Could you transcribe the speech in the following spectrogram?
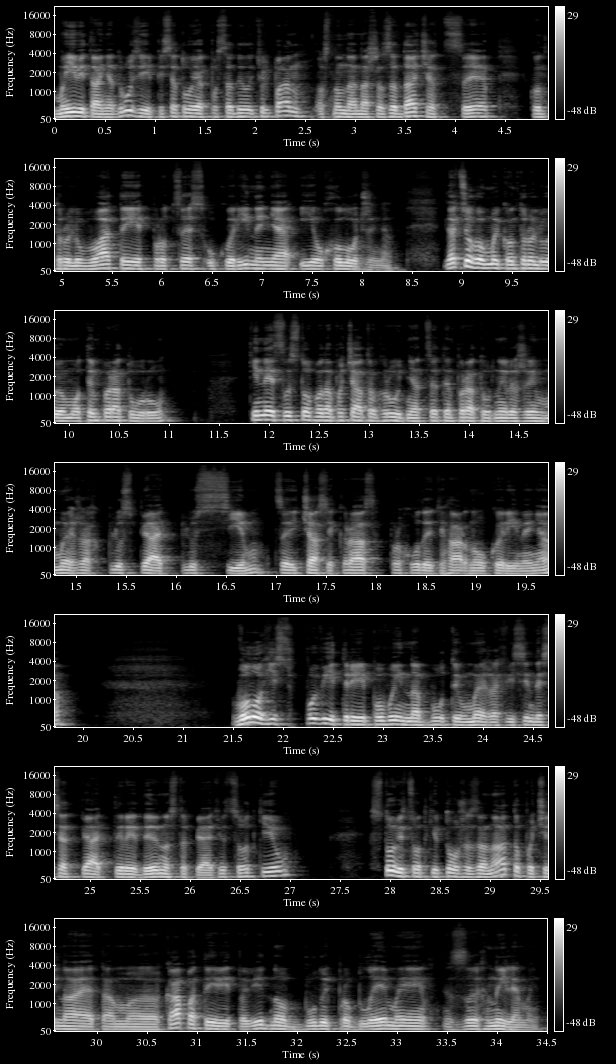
Мої вітання, друзі. Після того, як посадили тюльпан, основна наша задача це контролювати процес укорінення і охолодження. Для цього ми контролюємо температуру. Кінець листопада, початок грудня це температурний режим в межах плюс 5, плюс 7. Цей час якраз проходить гарне укорінення. Вологість в повітрі повинна бути в межах 85-95%. 100% то вже занадто починає там е, капати, відповідно, будуть проблеми з гнилями.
